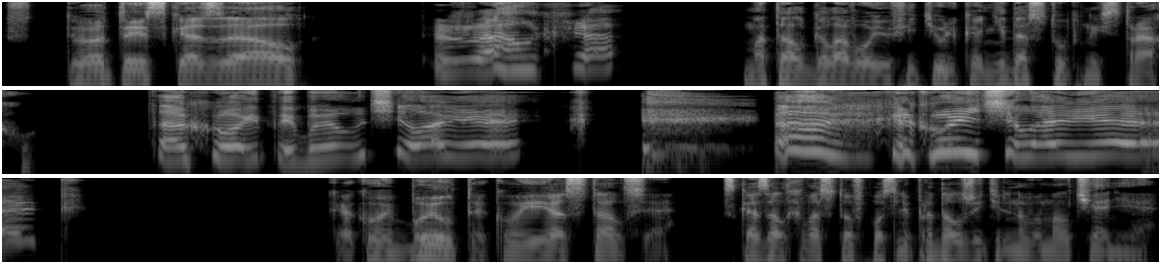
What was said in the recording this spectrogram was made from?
«Что ты сказал?» «Жалко», — мотал головою Фитюлька, недоступный страху. «Такой ты был человек! Ах, какой человек!» «Какой был, такой и остался», — сказал Хвостов после продолжительного молчания.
